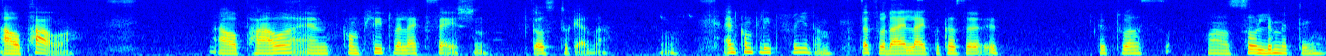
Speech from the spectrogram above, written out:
our power. Our power and complete relaxation goes together. And complete freedom. That's what I like because uh, it, it was wow, so limiting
